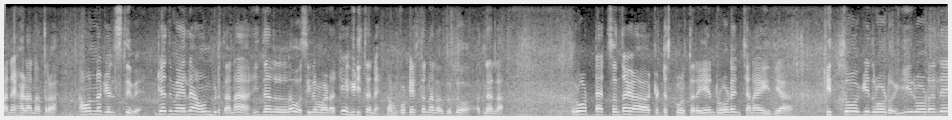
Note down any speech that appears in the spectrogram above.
ಮನೆ ಹಳನ ಹತ್ರ ಅವನ್ನ ಗೆಲ್ಲಿಸ್ತೀವಿ ಗೆದ್ದ ಮೇಲೆ ಅವ್ನು ಬಿಡ್ತಾನ, ಇದನ್ನೆಲ್ಲ ವಸೂಲಿ ಮಾಡೋಕ್ಕೆ ಹಿಡಿತಾನೆ. ನಮ್ಗೆ ಕೊಟ್ಟಿರ್ತಾನಲ್ಲ ದುಡ್ಡು ಅದನ್ನೆಲ್ಲ ರೋಡ್ ಟ್ಯಾಕ್ಸ್ ಅಂತ ಕಟ್ಟಿಸ್ಕೊಳ್ತಾರೆ. ಏನು ರೋಡ್ ಏನು ಚೆನ್ನಾಗಿದೆಯಾ? ಕಿತ್ತೋಗಿದ್ದು ರೋಡು ಈ ರೋಡಲ್ಲೇ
